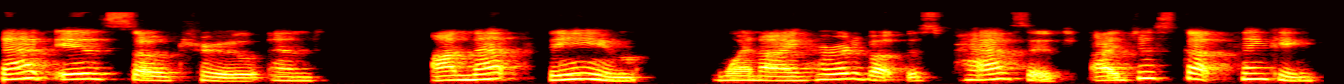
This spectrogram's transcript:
That is so true. And on that theme, when I heard about this passage, I just got thinking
